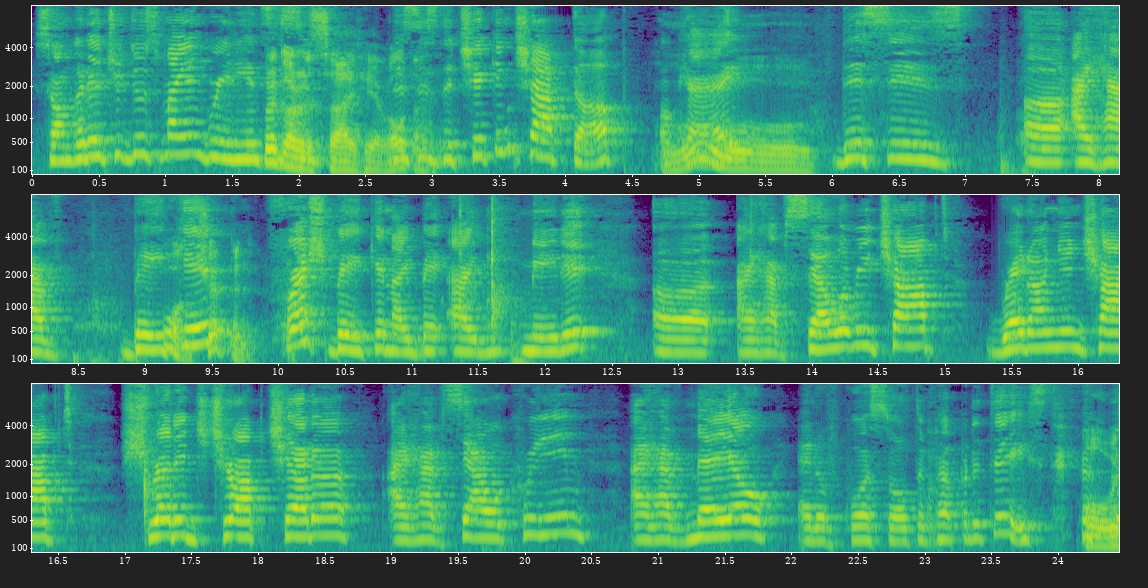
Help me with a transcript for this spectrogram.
So I'm going to introduce my ingredients. We're going to go to the side here. Hold This on. is the chicken chopped up, okay? Ooh. This is, uh, I have bacon, Oh, fresh bacon. I ba- I made it. Uh, I have celery chopped, red onion chopped, shredded chopped cheddar. I have sour cream. I have mayo, and of course, salt and pepper to taste. Oh, we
